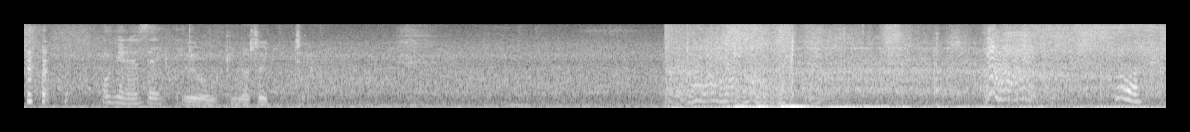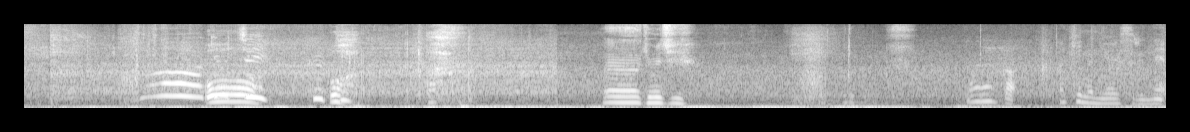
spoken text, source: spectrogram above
た起きなさいいや起きなさいって。あ気持ちいいああ気持ちいい。あなんか秋の匂いするね。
